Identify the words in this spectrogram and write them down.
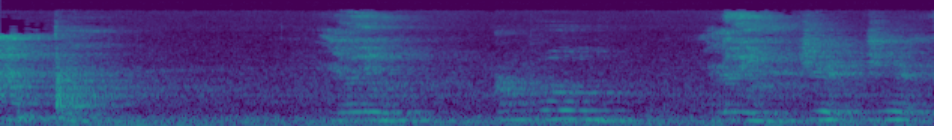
apple. Green. Apple Green. ju-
